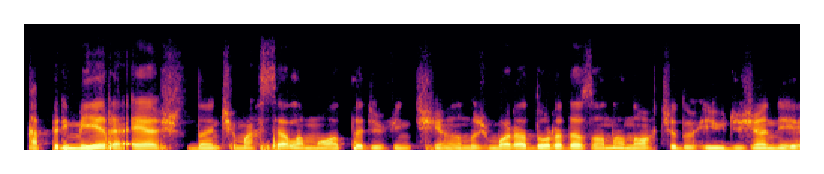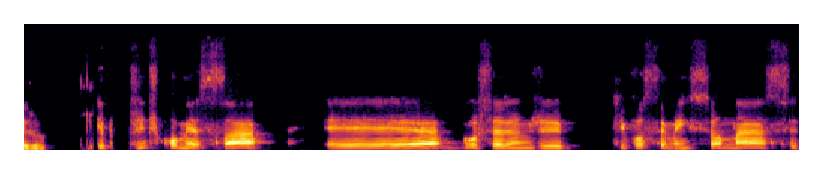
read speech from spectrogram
A primeira é a estudante Marcela Mota, de 20 anos, moradora da Zona Norte do Rio de Janeiro. E para a gente começar, é, gostaríamos de que você mencionasse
